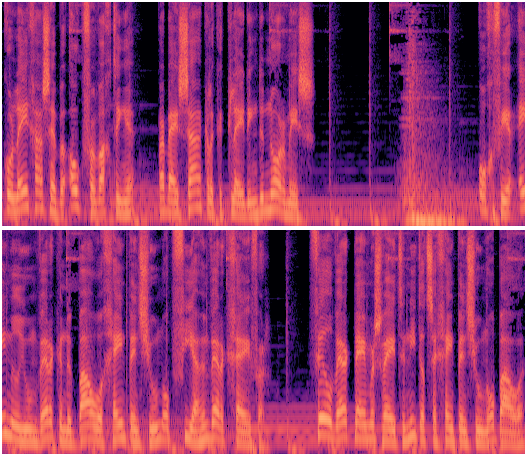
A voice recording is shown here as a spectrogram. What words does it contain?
Collega's hebben ook verwachtingen waarbij zakelijke kleding de norm is. Ongeveer 1 miljoen werkenden bouwen geen pensioen op via hun werkgever. Veel werknemers weten niet dat ze geen pensioen opbouwen,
